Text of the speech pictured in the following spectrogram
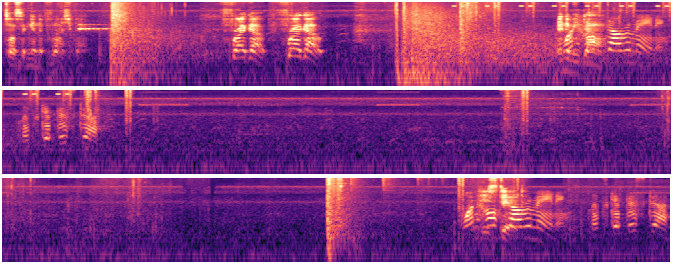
tossing in a flashbang. Frag out. Frag out. Enemy One down. hostile remaining. Let's get this done. One He's hostile dead. remaining. Let's get this done.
